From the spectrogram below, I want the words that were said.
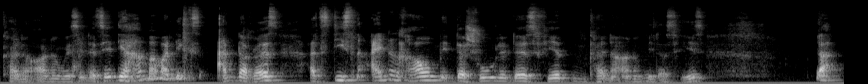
Keine Ahnung, wir sind jetzt hier. Die haben aber nichts anderes als diesen einen Raum in der Schule des vierten, keine Ahnung, wie das hieß. Ja,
